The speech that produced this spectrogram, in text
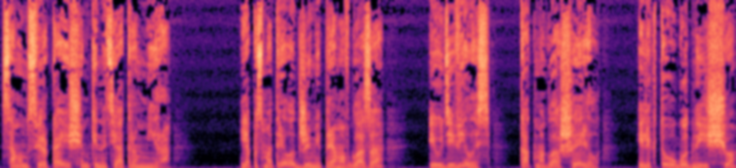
самым сверкающим кинотеатром мира. Я посмотрела Джимми прямо в глаза и удивилась, как могла Шерил или кто угодно еще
